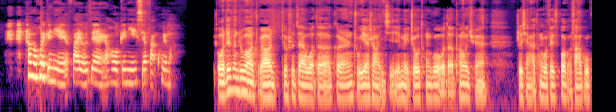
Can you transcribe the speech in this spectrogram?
他们会给你发邮件，然后给你写反馈吗？我这份周报主要就是在我的个人主页上，以及每周通过我的朋友圈，之前还通过 Facebook 发布，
